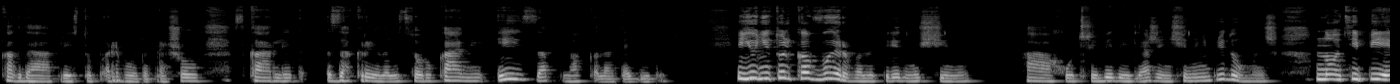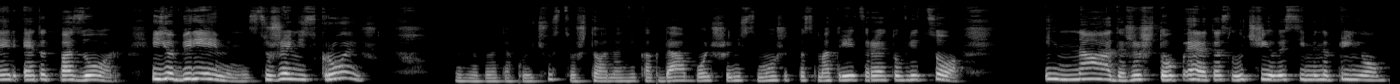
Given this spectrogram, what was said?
Когда приступ рвоты прошел, Скарлетт закрыла лицо руками и заплакала от обиды. Ее не только вырвало перед мужчиной, а худшей беды для женщины не придумаешь. Но теперь этот позор, ее беременность уже не скроешь. У нее было такое чувство, что она никогда больше не сможет посмотреть Рету в лицо. И надо же, чтоб это случилось именно при нем.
